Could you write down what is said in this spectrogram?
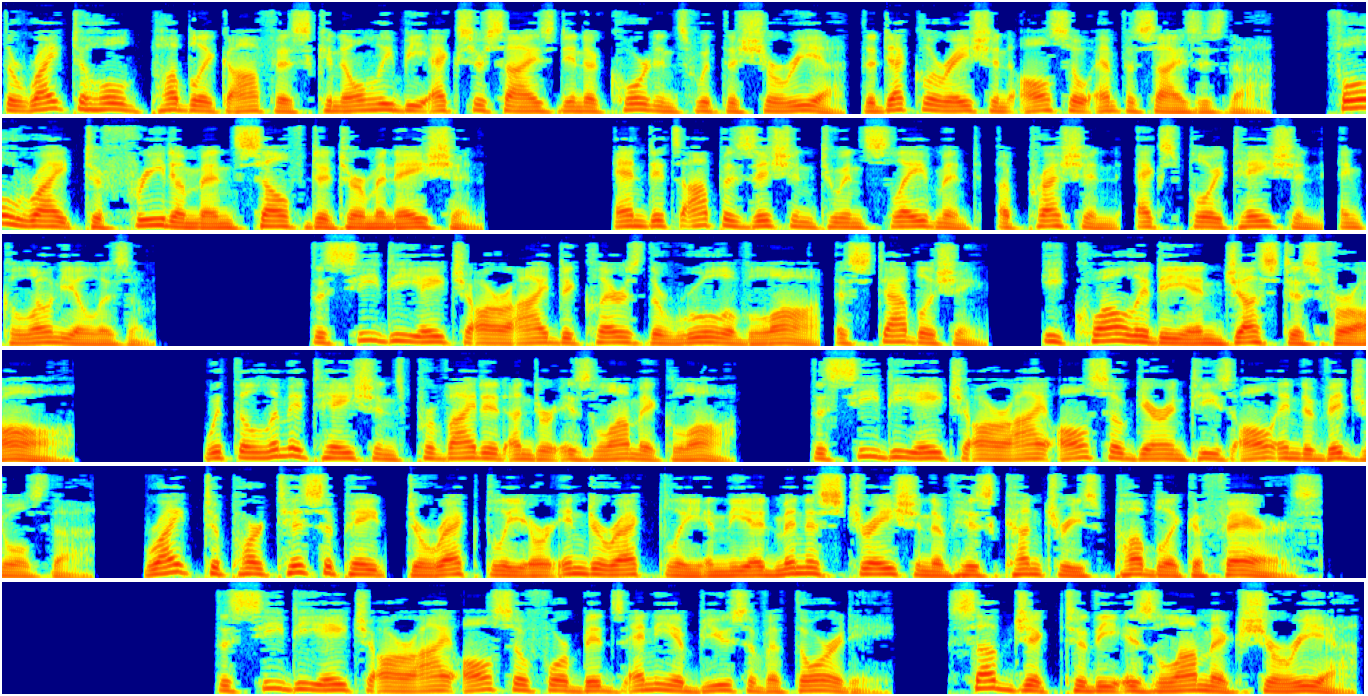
The right to hold public office can only be exercised in accordance with the Sharia. The declaration also emphasizes the full right to freedom and self-determination, and its opposition to enslavement, oppression, exploitation, and colonialism. The CDHRI declares the rule of law, establishing equality and justice for all, with the limitations provided under Islamic law. The CDHRI also guarantees all individuals the right to participate, directly or indirectly in the administration of his country's public affairs." The CDHRI also forbids any abuse of authority, "...subject to the Islamic Sharia."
